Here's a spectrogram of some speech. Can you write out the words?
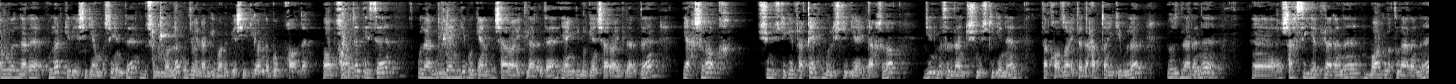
Avvallari ular kelib yashagan bo'lsa endi musulmonlar u joylarga borib yashaydiganlar bo'lib qoldi. Hop hojat esa ularni yangi bo'lgan sharoitlarida yangi bo'lgan sharoitlarda yaxshiroq tushunishligi faqih bo'lishligi yaxshiroq din masalalarini tushunishligini taqozo etadi. Hattoki bular o'zlarini e, shaxsiyatlarini borliqlarini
